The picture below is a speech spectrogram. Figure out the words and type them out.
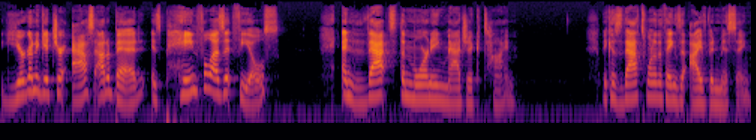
you're going to get your ass out of bed as painful as it feels and that's the morning magic time because that's one of the things that I've been missing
